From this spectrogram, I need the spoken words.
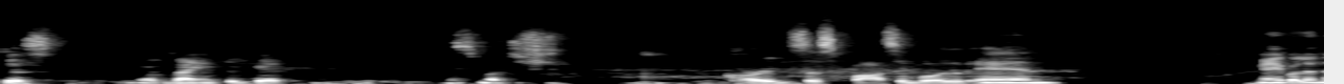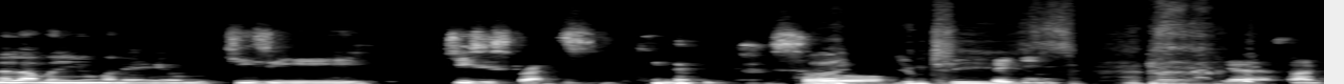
just you know, trying to get as much cards as possible. And ngayon ko lang nalaman yung ano, eh, yung cheesy cheesy strats. so, Ay, yung cheese. yeah, so,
